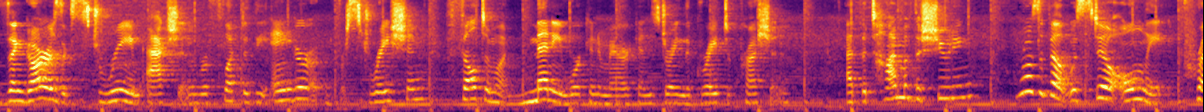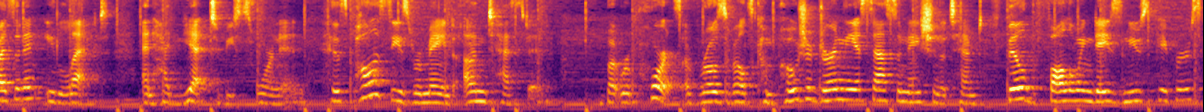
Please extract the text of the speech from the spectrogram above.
Zangara's extreme action reflected the anger and frustration felt among many working Americans during the Great Depression. At the time of the shooting, Roosevelt was still only president-elect and had yet to be sworn in. His policies remained untested, but reports of Roosevelt's composure during the assassination attempt filled the following day's newspapers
